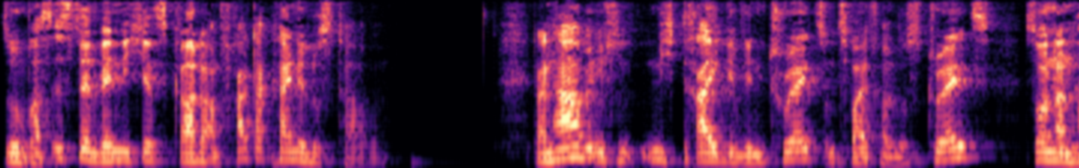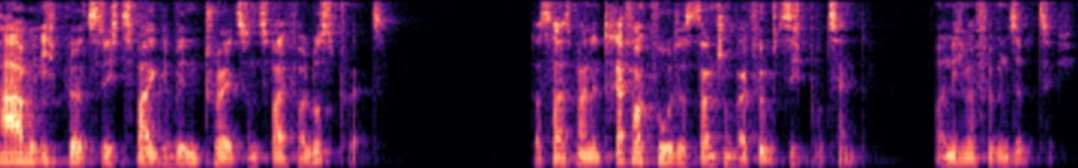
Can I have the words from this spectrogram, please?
So, was ist denn, wenn ich jetzt gerade am Freitag keine Lust habe? Dann habe ich nicht drei Gewinntrades und zwei Verlusttrades, sondern habe ich plötzlich zwei Gewinntrades und zwei Verlusttrades. Das heißt, meine Trefferquote ist dann schon bei 50 Prozent und nicht mehr 75.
